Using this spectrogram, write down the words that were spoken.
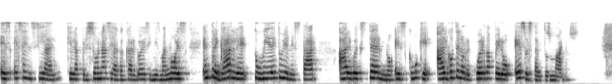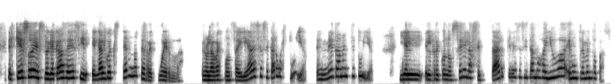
es esencial que la persona se haga cargo de sí misma. No es entregarle tu vida y tu bienestar a algo externo, es como que algo te lo recuerda, pero eso está en tus manos. Es que eso es lo que acabas de decir, el algo externo te recuerda, pero la responsabilidad de ese cargo es tuya, es netamente tuya. Y el, el reconocer, el aceptar que necesitamos ayuda es un tremendo paso.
